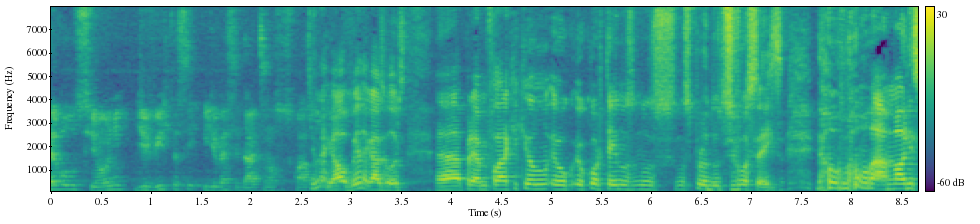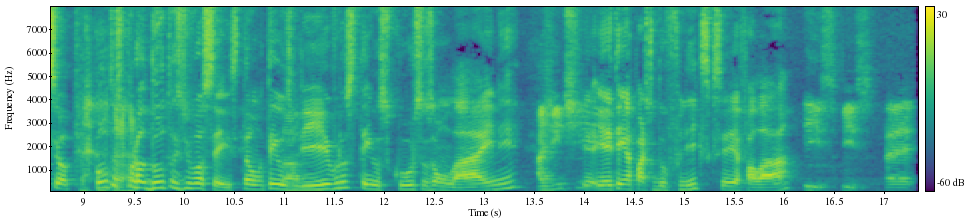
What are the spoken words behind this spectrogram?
revolucione, divirta-se e diversidade são nossos quatro Que legal, valores. bem legal os valores. Uh, para me falar aqui que eu, eu, eu cortei nos, nos, nos, produtos de vocês. Então, vamos lá, Maurício, conta os produtos de vocês. Então, tem os tá. livros, tem os cursos online. A gente... E, e, aí tem a parte do Flix que você ia falar. Isso, isso. É,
